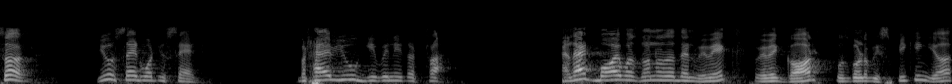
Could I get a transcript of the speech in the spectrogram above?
Sir, you said what you said. But have you given it a try? And that boy was none other than Vivek, Vivek Gaur, who's going to be speaking here.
